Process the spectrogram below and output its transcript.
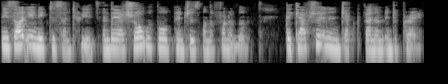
These aren't unique to centipedes, and they are short with little pinches on the front of them. They capture and inject venom into prey.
